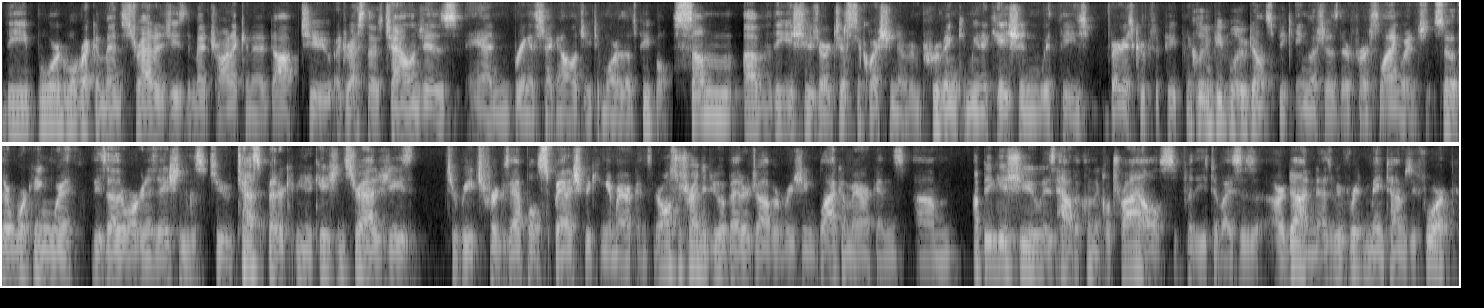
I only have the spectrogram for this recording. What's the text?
the board will recommend strategies that Medtronic can adopt to address those challenges and bring its technology to more of those people. Some of the issues are just a question of improving communication with these various groups of people, including people who don't speak English as their first language. So they're working with these other organizations to test better communication strategies to reach, for example, Spanish speaking Americans. They're also trying to do a better job of reaching Black Americans. Um, a big issue is how the clinical trials for these devices are done. As we've written many times before,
